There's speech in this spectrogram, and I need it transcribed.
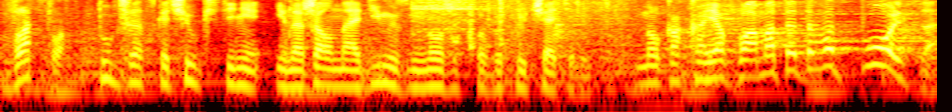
Вацлав тут же отскочил к стене и нажал на один из множества выключателей. Но какая вам от этого польза?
